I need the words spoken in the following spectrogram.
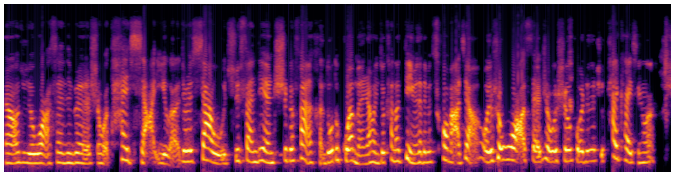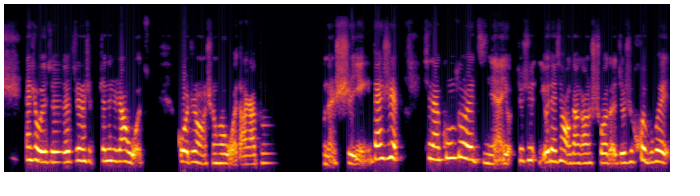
然后就觉得哇塞，那边的生活太狭义了。就是下午去饭店吃个饭，很多都关门，然后你就看到店员在那边搓麻将，我就说哇塞，这种生活真的是太开心了。但是我就觉得真的是真的是让我过这种生活，我大概不。不能适应，但是现在工作了几年，有就是有点像我刚刚说的，就是会不会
